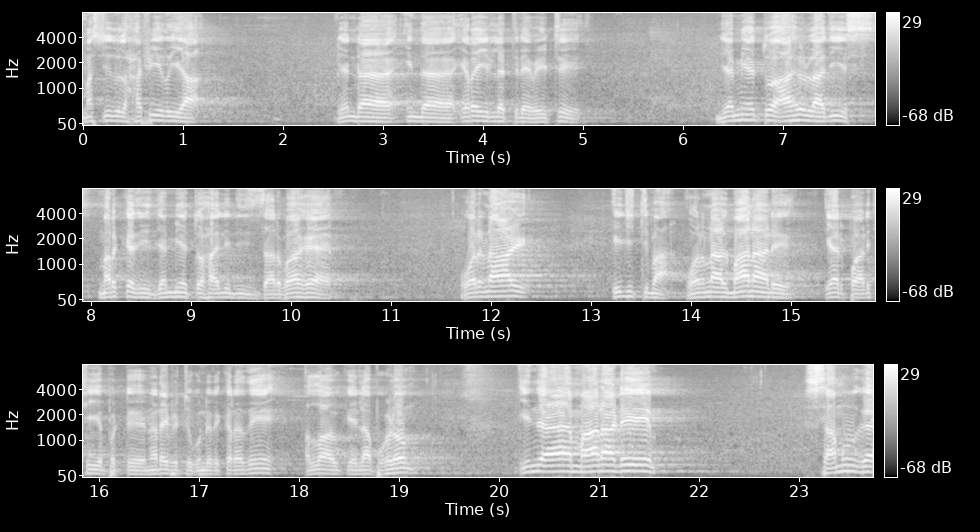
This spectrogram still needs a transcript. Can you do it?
மஸ்ஜிதுல் ஹஃபீதியா என்ற இந்த இறை இல்லத்திலே வைத்து ஜமியத்து அஹ்லுல் அதீஸ் மர்கதி ஜமியத்து ஹலிதீஸ் சார்பாக ஒரு நாள் இஜித்திமா ஒரு நாள் மாநாடு ஏற்பாடு செய்யப்பட்டு நடைபெற்று கொண்டிருக்கிறது. அல்லாவுக்கு எல்லா புகழும். இந்த மாநாடு சமூக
